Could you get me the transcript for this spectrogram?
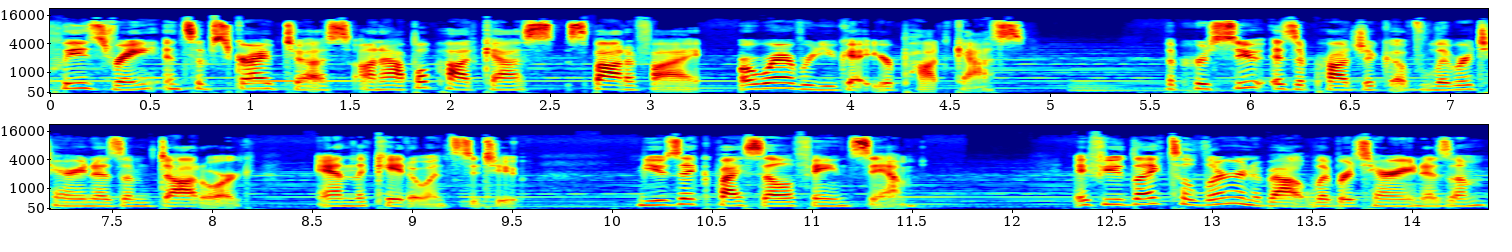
please rate and subscribe to us on Apple Podcasts, Spotify, or wherever you get your podcasts. The Pursuit is a project of libertarianism.org and the Cato Institute. Music by Cellophane Sam. If you'd like to learn about libertarianism,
